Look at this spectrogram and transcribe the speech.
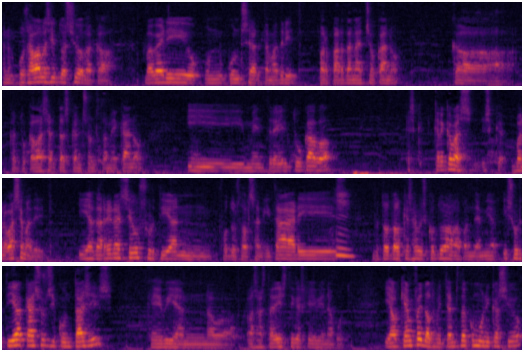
em posava la situació de que va haver-hi un concert a Madrid per part de Nacho Cano que, que tocava certes cançons de Mecano i mentre ell tocava és que, crec que va, és que, bueno, va ser a Madrid i a darrere seu sortien fotos dels sanitaris Mm. de tot el que s'ha viscut durant la pandèmia i sortia casos i contagis que hi havia les estadístiques que hi havia hagut i el que han fet els mitjans de comunicació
